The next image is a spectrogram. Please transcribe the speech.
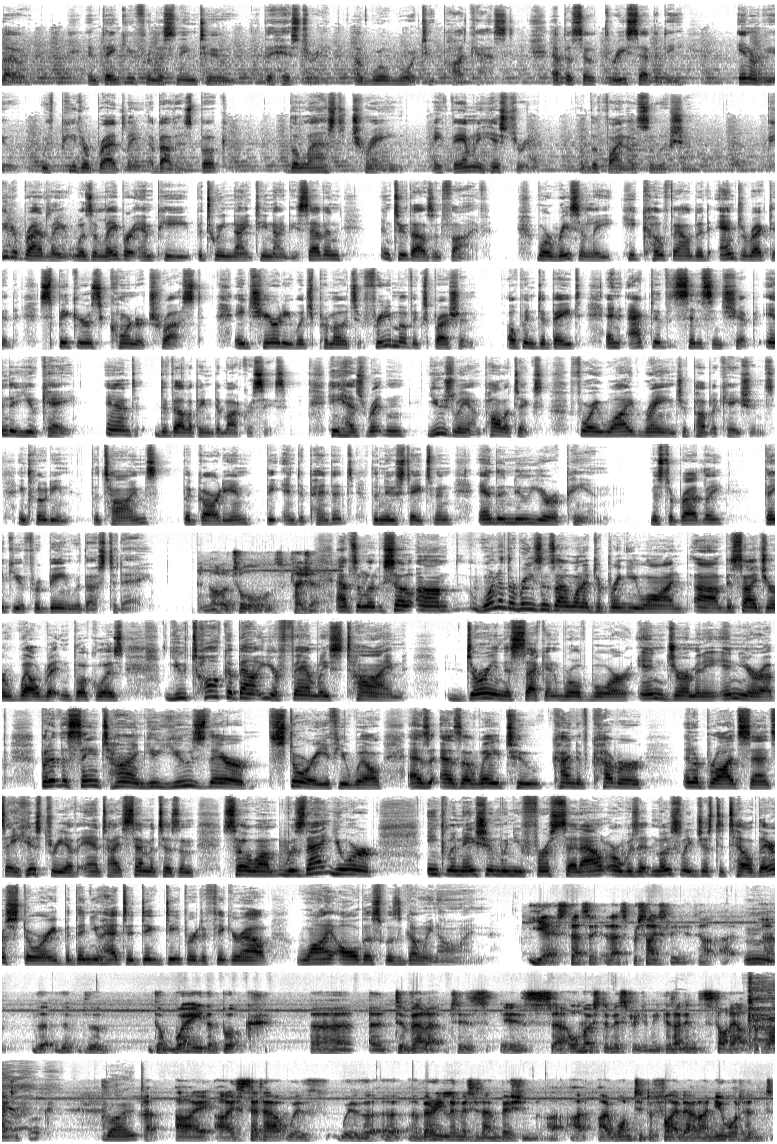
Hello, and thank you for listening to The History of World War II podcast, episode 370 interview with Peter Bradley about his book, The Last Train A Family History of the Final Solution. Peter Bradley was a Labor MP between 1997 and 2005. More recently, he co founded and directed Speaker's Corner Trust, a charity which promotes freedom of expression, open debate, and active citizenship in the UK and developing democracies. He has written, usually on politics, for a wide range of publications, including The Times, The Guardian, The Independent, The New Statesman, and The New European. Mr. Bradley, thank you for being with us today. Not at all. It's pleasure. Absolutely. So, um, one of the reasons I wanted to bring you on, uh, besides your well written book, was you talk about your family's time during the Second World War in Germany, in Europe, but at the same time, you use their story, if you will, as, as a way to kind of cover, in a broad sense, a history of anti Semitism. So, um, was that your inclination when you first set out, or was it mostly just to tell their story, but then you had to dig deeper to figure out why all this was going on? Yes, that's it, that's precisely it. Mm. Uh, the, the, the, the way the book uh, developed is is uh, almost a mystery to me because I didn't start out to write a book. Right. Uh, I I set out with with a, a very limited ambition. I, I, I, wanted to find out. I knew what had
